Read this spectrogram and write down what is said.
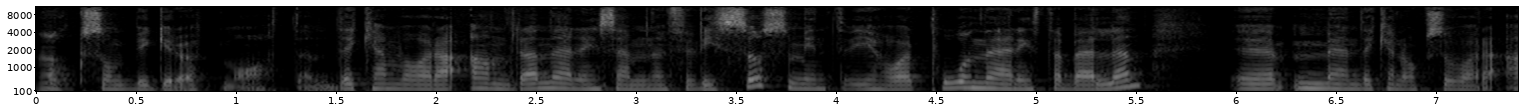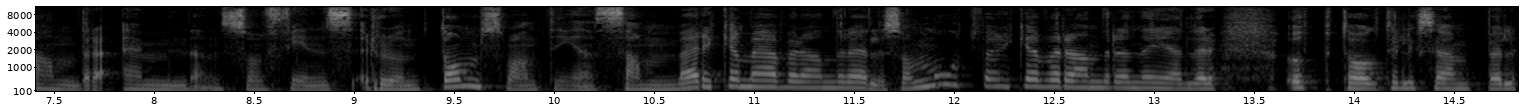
ja. och som bygger upp maten. Det kan vara andra näringsämnen förvisso som inte vi har på näringstabellen. Eh, men det kan också vara andra ämnen som finns runt om som antingen samverkar med varandra eller som motverkar varandra när det gäller upptag till exempel.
